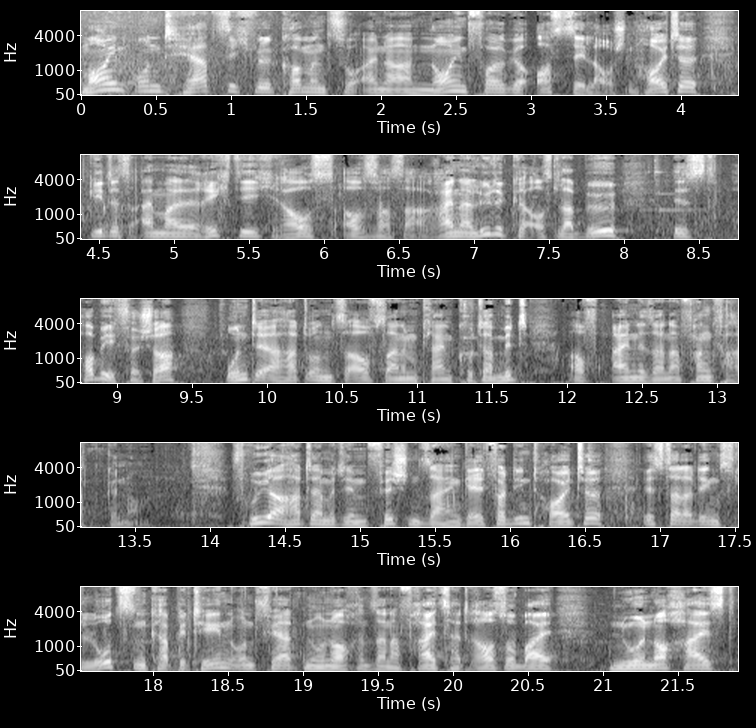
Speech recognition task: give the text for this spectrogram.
Moin und herzlich willkommen zu einer neuen Folge Ostseelauschen. Heute geht es einmal richtig raus aufs Wasser. Rainer Lüdecke aus Laboe ist Hobbyfischer und er hat uns auf seinem kleinen Kutter mit auf eine seiner Fangfahrten genommen. Früher hat er mit dem Fischen sein Geld verdient, heute ist er allerdings Lotsenkapitän und fährt nur noch in seiner Freizeit raus, wobei nur noch heißt,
